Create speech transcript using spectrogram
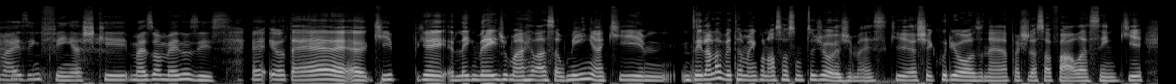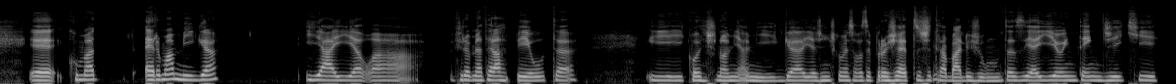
Mas enfim, acho que mais ou menos isso. É, eu até aqui porque lembrei de uma relação minha que não tem nada a ver também com o nosso assunto de hoje, mas que achei curioso, né, a partir da sua fala, assim, que é, como era uma amiga e aí ela virou minha terapeuta e continua minha amiga e a gente começou a fazer projetos de trabalho juntas e aí eu entendi que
